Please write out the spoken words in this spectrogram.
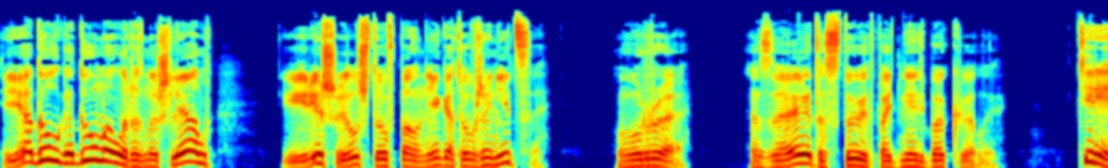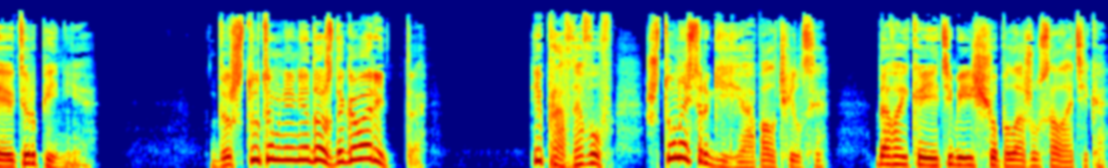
Я долго думал, размышлял и решил, что вполне готов жениться. Ура! За это стоит поднять бокалы. Теряю терпение. Да что ты мне не дашь договорить-то? И правда, Вов, что на Сергея ополчился? Давай-ка я тебе еще положу салатика.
